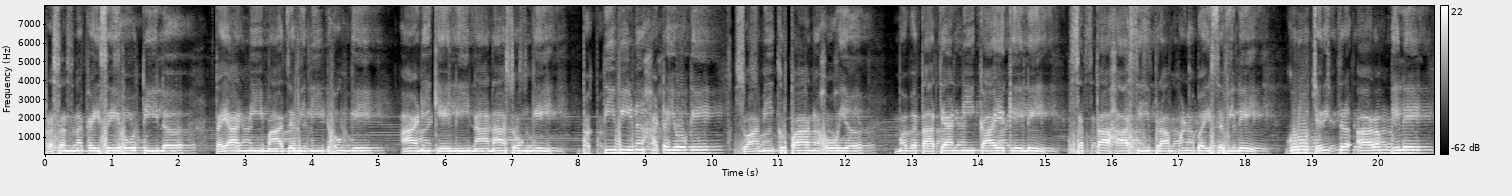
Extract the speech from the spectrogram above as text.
प्रसन्न कैसे होतील? तयांनी माजविली ढोंगे, आणि केली नाना सोंगे। भक्तिवीण हटयोगे स्वामी कृपान होय। मग तात्यांनी काय केले? सप्ताहासी ब्राह्मण बैसविले। गुरुचरित्र आरंभिले।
